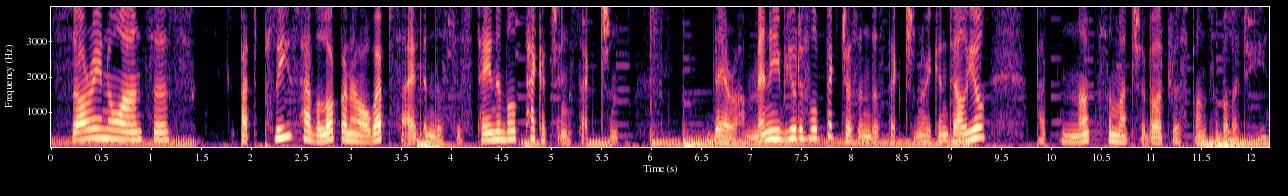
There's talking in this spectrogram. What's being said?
Sorry, no answers. But please have a look on our website in the sustainable packaging section. There are many beautiful pictures in this section, we can tell you, but not so much about responsibility.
